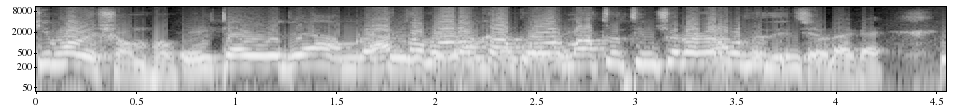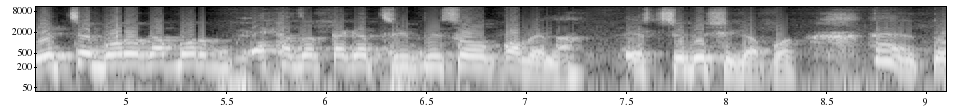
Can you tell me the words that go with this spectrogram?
কীভাবে সম্ভব? এইটা ওই যে আমরা এত বড় কাপড় মাত্র তিনশো টাকার মাত্র মধ্যে 300 টাকায়। এর চেয়ে বড় কাপড় এক হাজার টাকা থ্রি পিসও পাবে না। এর চেয়ে বেশি কাপড়। হ্যাঁ তো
